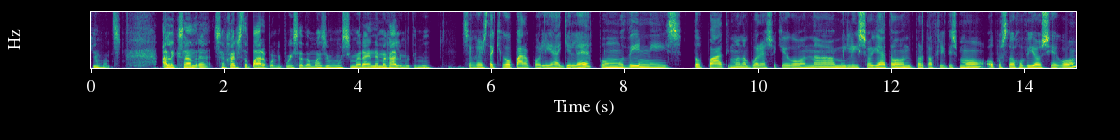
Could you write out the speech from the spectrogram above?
Humans. Αλεξάνδρα, σε ευχαριστώ πάρα πολύ που είσαι εδώ μαζί μου σήμερα. Είναι μεγάλη μου τιμή. Σε ευχαριστώ και εγώ πάρα πολύ Άγγελε που μου δίνεις το πάτημα να μπορέσω και εγώ να μιλήσω για τον πρωταθλητισμό όπως το έχω βιώσει εγώ.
